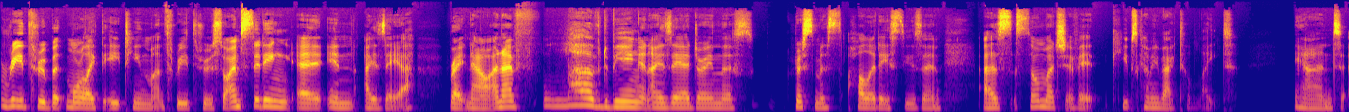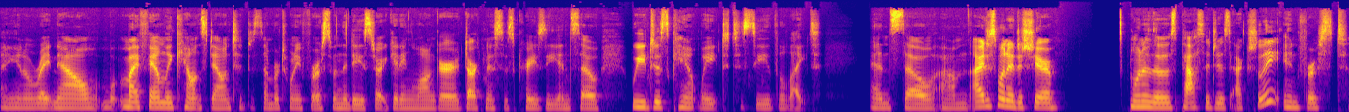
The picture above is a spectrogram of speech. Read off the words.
read through, but more like the 18 month read through. So I'm sitting uh, in Isaiah right now. And I've loved being in Isaiah during this Christmas holiday season as so much of it keeps coming back to light. And, uh, you know, right now, my family counts down to December 21st when the days start getting longer. Darkness is crazy. And so we just can't wait to see the light. And so um, I just wanted to share one of those passages actually in first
